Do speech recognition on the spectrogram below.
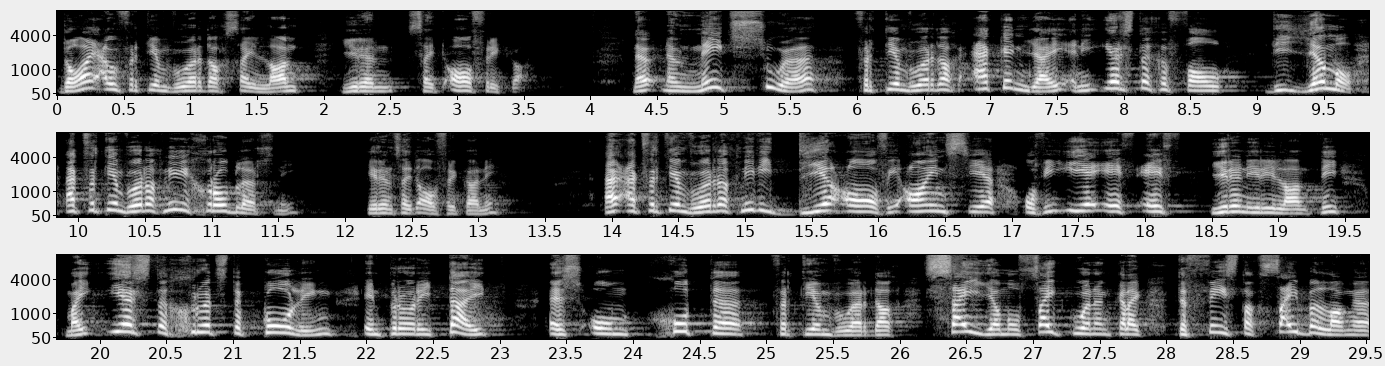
daai ou verteenwoordig sy land hier in Suid-Afrika. Nou nou net so verteenwoordig ek en jy in die eerste geval die hemel. Ek verteenwoordig nie die grobblers nie hier in Suid-Afrika nie. Ek, ek verteenwoordig nie die DA of die ANC of die EFF hier in hierdie land nie. My eerste grootste calling en prioriteit is om God te verteenwoordig, sy hemel, sy koninkryk te vestig, sy belange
